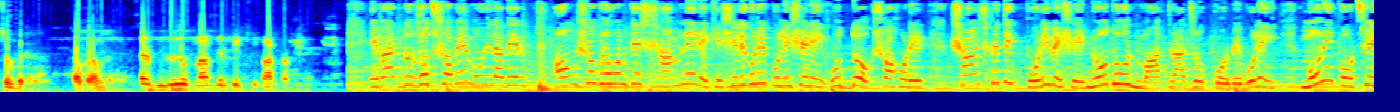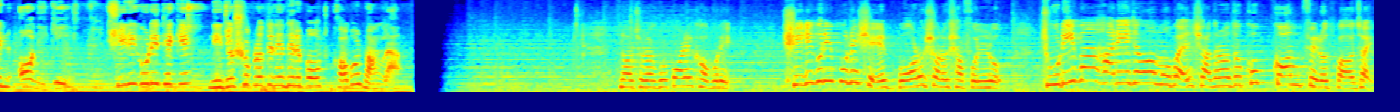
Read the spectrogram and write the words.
চলবে না তারপর আমরা স্যার বিভিন্ন ক্লাবদেরকে কি বার্তা দিবেন এবার দুর্গোৎসবে মহিলাদের অংশগ্রহণকে সামনে রেখে শিলিগুড়ি পুলিশের এই উদ্যোগ শহরের সাংস্কৃতিক পরিবেশে নতুন মাত্রা যোগ করবে বলেই মনে করছেন অনেকেই। শিলিগুড়ি থেকে নিজস্ব প্রতিনিধি রিপোর্ট খবর বাংলা। নজর রাখব পরের খবরে। শিলিগুড়ি পুলিশের বড় সড় সাফল্য। চুরি বা হারিয়ে যাওয়া মোবাইল সাধারণত খুব কম ফেরত পাওয়া যায়।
